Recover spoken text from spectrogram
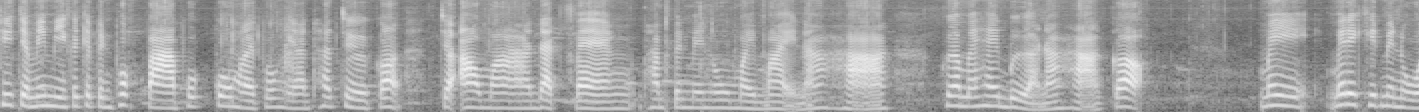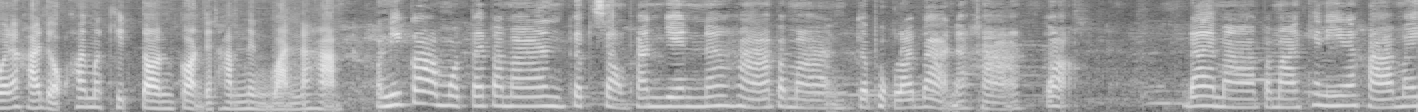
ที่จะไม่มีก็จะเป็นพวกปลาพวกกุ้งอะไรพวกนี้ถ้าเจอก็จะเอามาดัดแปลงทำเป็นเมนูใหม่ ๆนะคะ เพื่อไม่ให้เบื่อนะคะ ก็ไม่ไม่ได้คิดเมนูนะคะ เดี๋ยวค่อยมาคิดตอนก่อนจะทำหนึ่งวันนะคะ วันนี้ก็หมดไปประมาณเกือบ2,000 เยนนะคะ ประมาณเกือบ600 บาทนะคะ ก็ ได้มาประมาณแค่นี้นะคะ ไม่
